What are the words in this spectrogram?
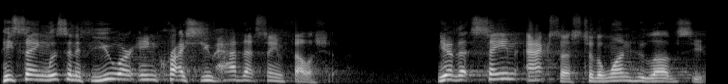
he's saying, listen, if you are in Christ, you have that same fellowship. You have that same access to the one who loves you.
